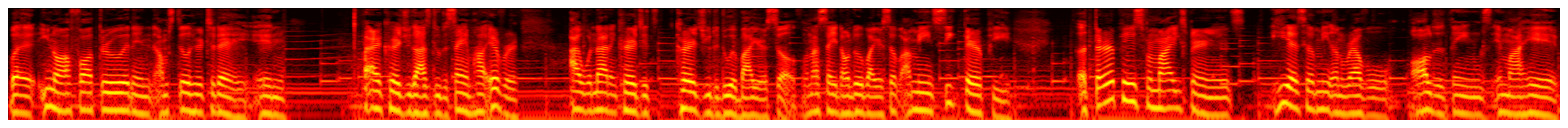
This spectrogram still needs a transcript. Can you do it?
but you know, I fought through it and I'm still here today. And I encourage you guys to do the same. However, I would not encourage it, encourage you to do it by yourself. When I say don't do it by yourself, I mean seek therapy. A therapist, from my experience, he has helped me unravel all of the things in my head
